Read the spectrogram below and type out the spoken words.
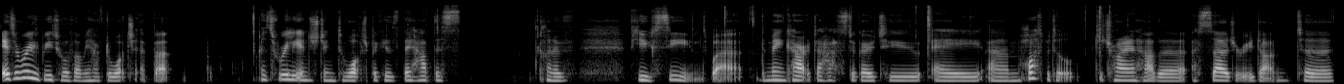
It's a really beautiful film, you have to watch it, but it's really interesting to watch because they have this kind of few scenes where the main character has to go to a um, hospital to try and have a, a surgery done to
